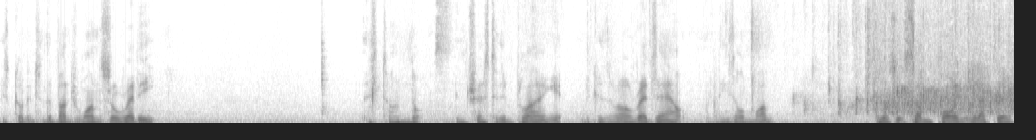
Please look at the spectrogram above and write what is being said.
he's got into the bunch once already. This time not interested in playing it because there are reds out and he's on one. Of course, at some point he'll have to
